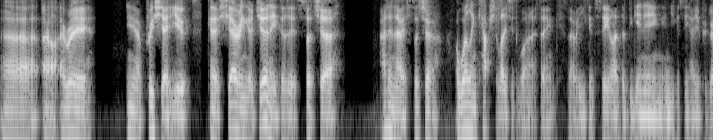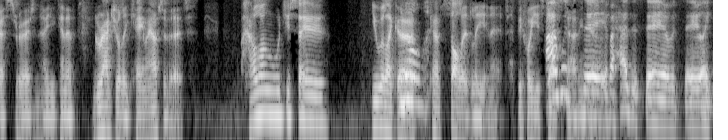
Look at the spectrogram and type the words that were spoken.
Uh, I, I really, you know, appreciate you kind of sharing your journey because it's such a, I don't know, it's such a, a well encapsulated one. I think so you can see like the beginning and you can see how you progress through it and how you kind of gradually came out of it. How long would you say you were like a You know- kind of solidly in it before you I started would having say, if I had to say, I would say like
